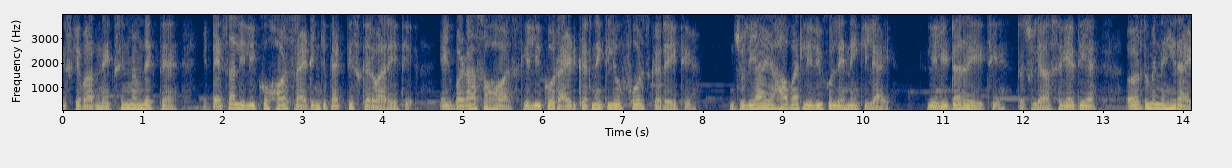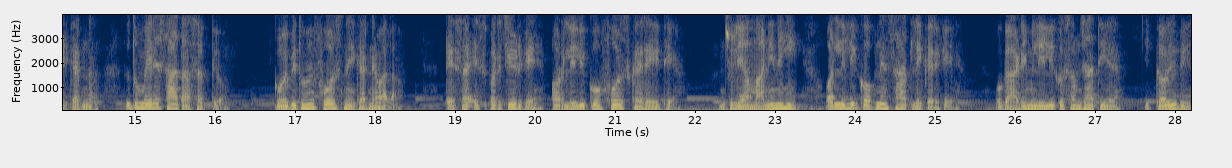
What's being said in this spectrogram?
इसके बाद नेक्स्ट सीन में हम देखते हैं कि टेसा लिली को हॉर्स राइडिंग की प्रैक्टिस करवा रही थी। एक बड़ा सा हॉर्स लिली को राइड करने के लिए फोर्स कर रही थी। जुलिया यहाँ पर लिली को लेने के लिए आई। लिली डर रही थी तो जुलिया उससे कहती है, अगर तुम्हें नहीं राइड करना तो तुम मेरे साथ आ सकते हो। कोई भी तुम्हें फोर्स नहीं करने वाला। टेसा इस पर चिढ़ गए और लिली को फोर्स कर रही थी। जुलिया मानी नहीं और लिली को अपने साथ लेकर गए वो गाड़ी में लिली को समझाती है कि कभी भी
